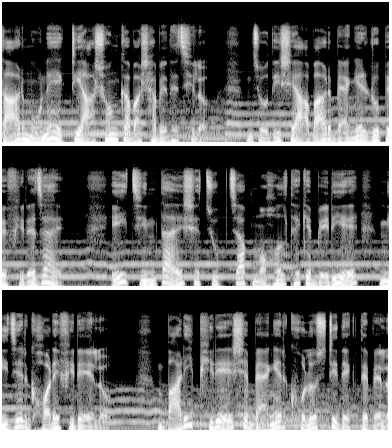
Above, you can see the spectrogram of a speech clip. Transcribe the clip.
তার মনে একটি আশঙ্কা বাসা বেঁধেছিল। যদি সে আবার ব্যাঙের রূপে ফিরে যায়, এই চিন্তায় সে চুপচাপ মহল থেকে বেরিয়ে নিজের ঘরে ফিরে এলো। বাড়ি ফিরে সে ব্যাঙের খোলসটি দেখতে পেল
